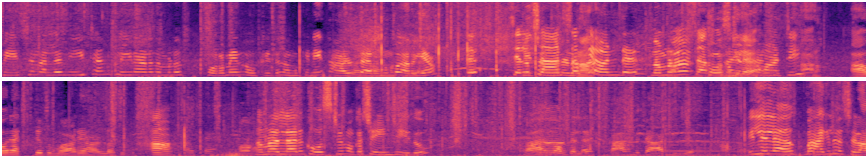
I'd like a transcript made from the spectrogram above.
ബീച്ച് നല്ല നീറ്റ് ആൻഡ് ക്ലീൻ ആണ് നമ്മൾ പുറമേ നോക്കിയിട്ട് നമുക്കിനി താഴോട്ട് ഇറങ്ങുമ്പോൾ അറിയാം ചില പ്ലാൻസ് ഒക്കെ ഉണ്ട് നമ്മൾ കോസ്റ്റ്യൂം മാറ്റി ആ ഒരു അറ്റത്ത് വാഴ ആളുള്ളത് ആ നമ്മളെല്ലാരും കോസ്റ്റ്യൂം ഒക്കെ ചേഞ്ച് ചെയ്തു ഇല്ലല്ല ബാഗിൽ വെച്ചടാ.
